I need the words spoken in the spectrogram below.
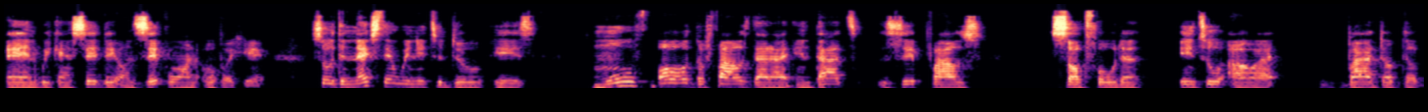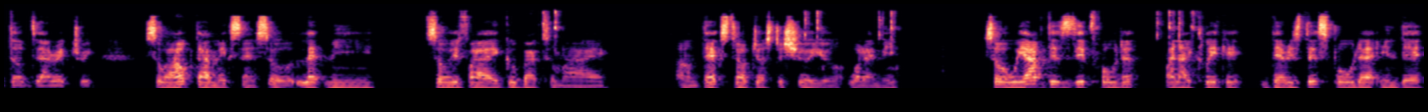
and we can say the unzip one over here. So the next thing we need to do is move all the files that are in that zip files subfolder into our var directory. So I hope that makes sense. So let me, so if I go back to my um, desktop just to show you what I mean. So we have this zip folder. When I click it, there is this folder in there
